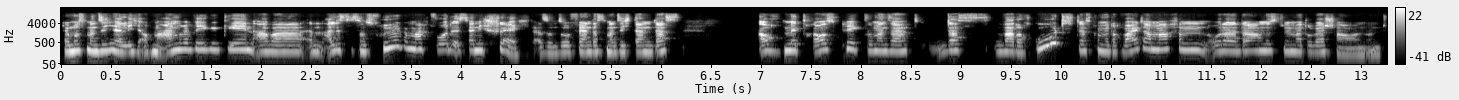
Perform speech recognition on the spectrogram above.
Da muss man sicherlich auch mal andere Wege gehen, aber ähm, alles, das, was früher gemacht wurde, ist ja nicht schlecht. Also insofern, dass man sich dann das auch mit rauspickt, wo man sagt, das war doch gut, das können wir doch weitermachen oder da müssten wir mal drüber schauen. Und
